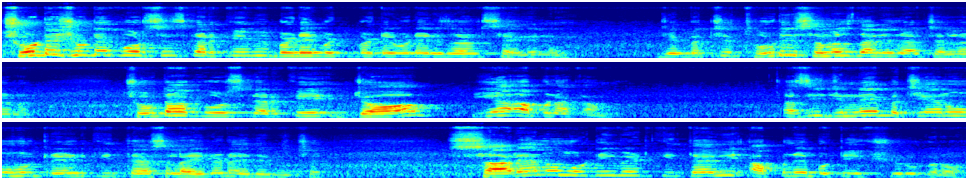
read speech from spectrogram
ਛੋਟੇ ਛੋਟੇ ਕੋਰਸਿਸ ਕਰਕੇ ਵੀ ਬੜੇ ਵੱਡੇ ਵੱਡੇ ਰਿਜ਼ਲਟਸ ਹੈਗੇ ਨੇ। ਜੇ ਬੱਚੇ ਥੋੜੀ ਸਮਝਦਾਰੀ ਨਾਲ ਚੱਲਣ ਛੋਟਾ ਕੋਰਸ ਕਰਕੇ ਜੌਬ ਜਾਂ ਆਪਣਾ ਕੰਮ। ਅਸੀਂ ਜਿੰਨੇ ਬੱਚਿਆਂ ਨੂੰ ਹੁਣ ਟ੍ਰੇਨ ਕੀਤਾ ਹੈ ਸਿਲਾਈ ਕਢਾਈ ਦੇ ਵਿੱਚ, ਸਾਰਿਆਂ ਨੂੰ ਮੋਟੀਵੇਟ ਕੀਤਾ ਵੀ ਆਪਣੇ ਬੁਟੀਕ ਸ਼ੁਰੂ ਕਰੋ।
